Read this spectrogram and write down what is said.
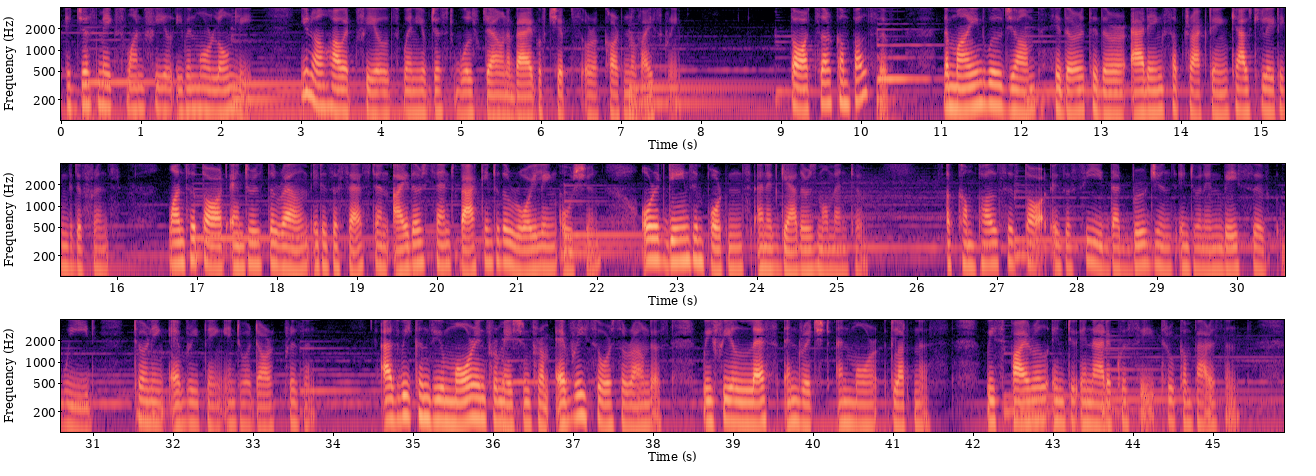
It just makes one feel even more lonely. You know how it feels when you've just wolfed down a bag of chips or a carton of ice cream. Thoughts are compulsive. The mind will jump hither, thither, adding, subtracting, calculating the difference. Once a thought enters the realm, it is assessed and either sent back into the roiling ocean or it gains importance and it gathers momentum. A compulsive thought is a seed that burgeons into an invasive weed, turning everything into a dark prison. As we consume more information from every source around us, we feel less enriched and more gluttonous. We spiral into inadequacy through comparison.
